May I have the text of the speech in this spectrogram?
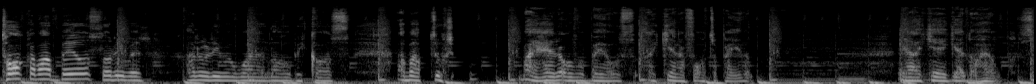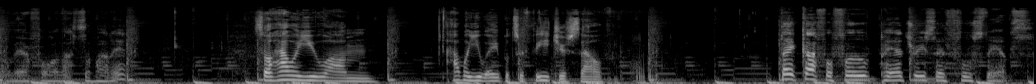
talk about bills, don't even I don't even want to know because I'm up to my head over bills. I can't afford to pay them. And I can't get no help. So therefore that's about it. So how are you um how are you able to feed yourself? Thank God for food pantries and food stamps.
